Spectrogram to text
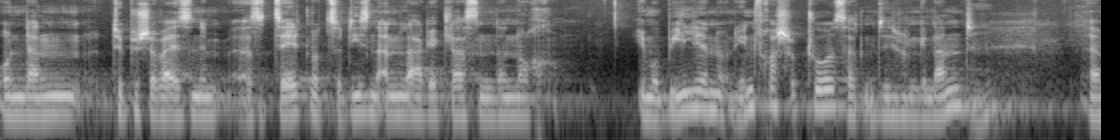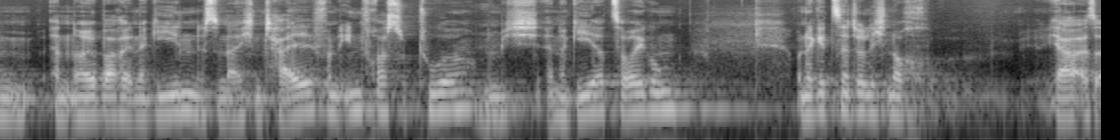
Und dann typischerweise also zählt man zu diesen Anlageklassen dann noch Immobilien und Infrastruktur, das hatten Sie schon genannt. Mhm. Ähm, erneuerbare Energien das ist eigentlich ein Teil von Infrastruktur, mhm. nämlich Energieerzeugung. Und da gibt es natürlich noch, ja, also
